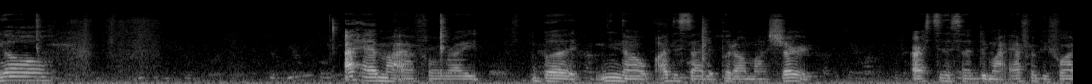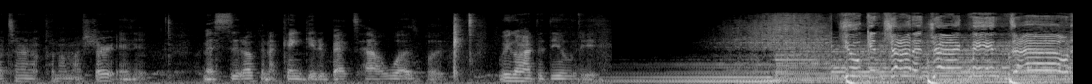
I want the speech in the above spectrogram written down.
Y'all, I had my afro right, but you know, I decided to put on my shirt. I still decided to do my afro before I turn up, put on my shirt, and it messed it up, and I can't get it back to how it was. But we're gonna have to deal with it. You can try to drag me down,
